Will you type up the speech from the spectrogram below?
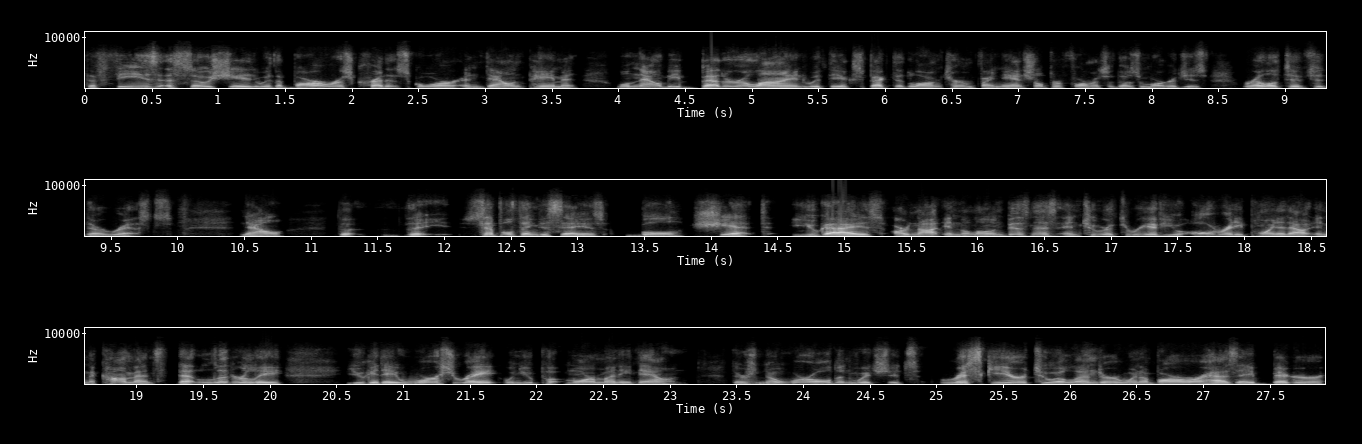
The fees associated with a borrower's credit score and down payment will now be better aligned with the expected long term financial performance of those mortgages relative to their risks. Now, the the simple thing to say is bullshit. You guys are not in the loan business, and two or three of you already pointed out in the comments that literally you get a worse rate when you put more money down. There's no world in which it's riskier to a lender when a borrower has a bigger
